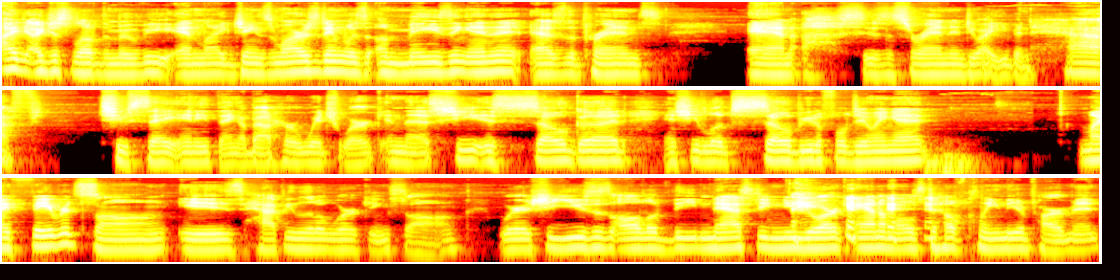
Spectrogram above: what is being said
I I just love the movie and like James Marsden was amazing in it as the prince, and ah, Susan Sarandon. Do I even have to say anything about her witch work in this? She is so good and she looks so beautiful doing it. My favorite song is Happy Little Working Song, where she uses all of the nasty New York animals to help clean the apartment.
